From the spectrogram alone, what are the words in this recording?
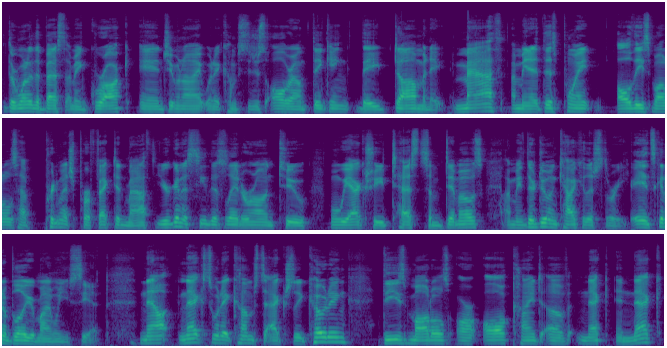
they're one of the best. I mean, Grok and Gemini, when it comes to just all around thinking, they dominate. Math, I mean, at this point, all these models have pretty much perfected math. You're going to see this later on too when we actually test some demos. I mean, they're doing calculus 3. It's going to blow your mind when you see it. Now, next, when it comes to actually coding, these models are all kind of neck and neck.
